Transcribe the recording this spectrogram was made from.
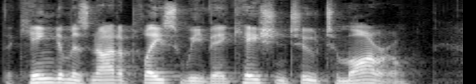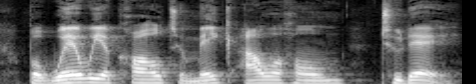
The kingdom is not a place we vacation to tomorrow, but where we are called to make our home today.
